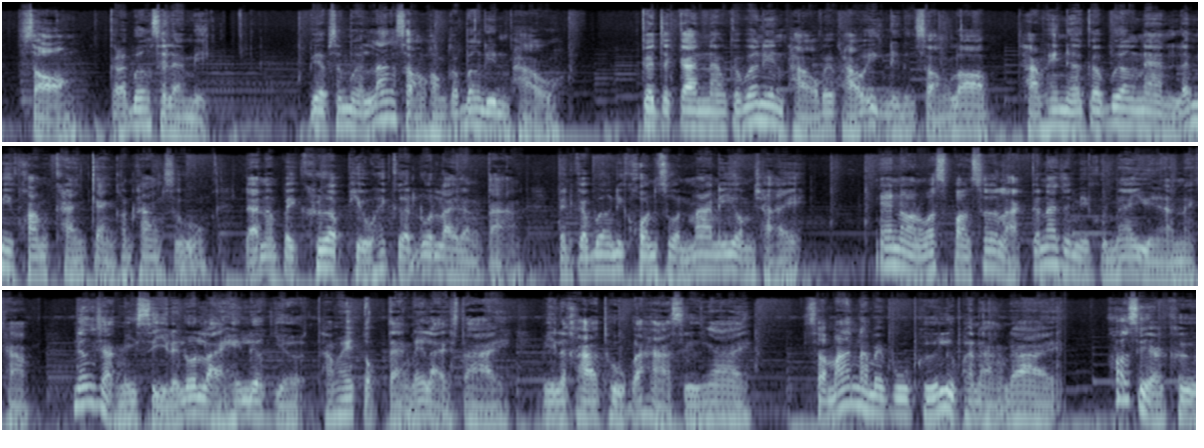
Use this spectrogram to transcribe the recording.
2. กระเบื้องเซรามิก เปรียบเสมือนร่างสองของกระเบื้องดินเผา เกิดจากการนำกระเบื้องดินเผาไปเผาอีก 1-2 รอบทำให้เนื้อกระเบื้องแน่น และมีความแข็งแกร่งค่อนข้างสูง และนำไปเคลือบผิวให้เกิดลวดลายต่างๆ เป็นกระเบื้องที่คนส่วนมากนิยมใช้ แน่นอนว่าสปอนเซอร์หลักก็น่าจะมีคุณแม่อยู่นั้นนะครับเนื่องจากมีสีและลวดลายให้เลือกเยอะทำให้ตกแต่งได้หลายสไตล์ มีราคาถูกและหาซื้อง่าย สามารถนำไปปูพื้นหรือผนังได้ ข้อเสียคือ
